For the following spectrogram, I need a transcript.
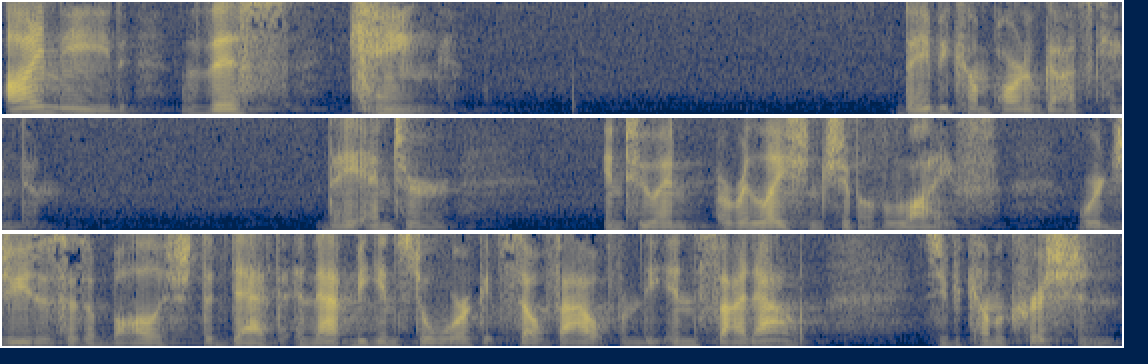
I need this King. They become part of God's kingdom. They enter into an, a relationship of life where Jesus has abolished the death, and that begins to work itself out from the inside out. As you become a Christian,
